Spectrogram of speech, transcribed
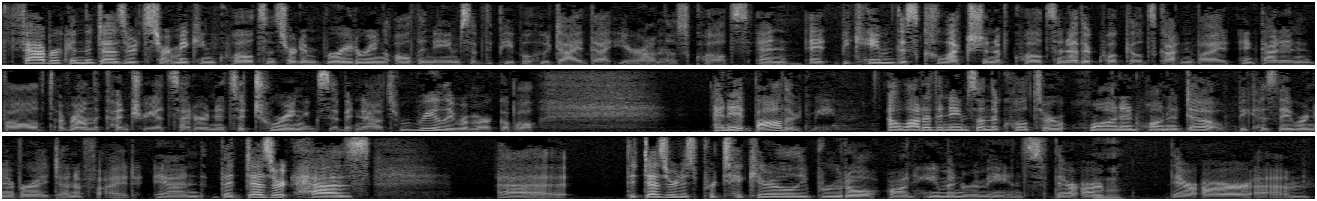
fabric in the desert, start making quilts, and start embroidering all the names of the people who died that year on those quilts. And mm-hmm. it became this collection of quilts, and other quilt guilds got, invite, got involved around the country, et cetera. And it's a touring exhibit now. It's really remarkable. And it bothered me. A lot of the names on the quilts are Juan and Juana Doe because they were never identified. And the desert has. Uh, the desert is particularly brutal on human remains. There are mm. there are um,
